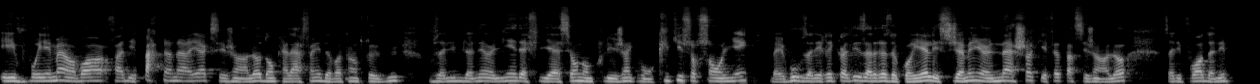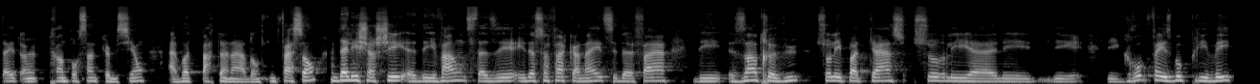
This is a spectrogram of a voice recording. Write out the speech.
et vous pourriez même avoir faire des partenariats avec ces gens-là. Donc, à la fin de votre entrevue, vous allez lui donner un lien d'affiliation. Donc, tous les gens qui vont cliquer sur son lien, bien, vous, vous allez récolter les adresses de courriel. Et si jamais il y a un achat qui est fait par ces gens-là, vous allez pouvoir donner peut-être un 30% de commission à votre partenaire. Donc, c'est une façon d'aller chercher euh, des ventes, c'est-à-dire et de se faire connaître, c'est de faire des entrevues sur les podcasts, sur les, euh, les, les, groupes Facebook privés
